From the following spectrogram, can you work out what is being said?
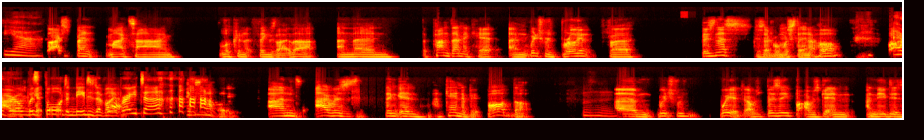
Yeah. So I spent my time looking at things like that. And then the pandemic hit, and which was brilliant for business because everyone was staying at home. But Everyone was getting- bored and needed a vibrator. exactly. And I was thinking, I'm getting a bit bored though, Mhm. um, which was weird. I was busy, but I was getting, I needed,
